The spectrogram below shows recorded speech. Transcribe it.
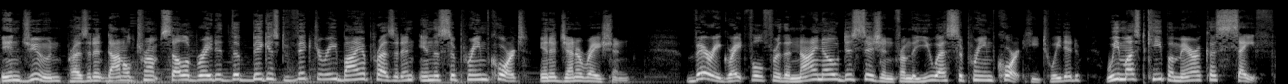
In June, President Donald Trump celebrated the biggest victory by a president in the Supreme Court in a generation. Very grateful for the 9 0 decision from the U.S. Supreme Court, he tweeted. We must keep America safe.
